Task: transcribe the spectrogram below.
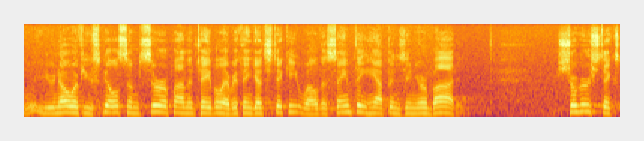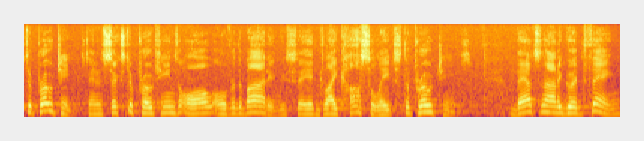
you know if you spill some syrup on the table, everything gets sticky. Well, the same thing happens in your body sugar sticks to proteins, and it sticks to proteins all over the body. We say it glycosylates the proteins. That's not a good thing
